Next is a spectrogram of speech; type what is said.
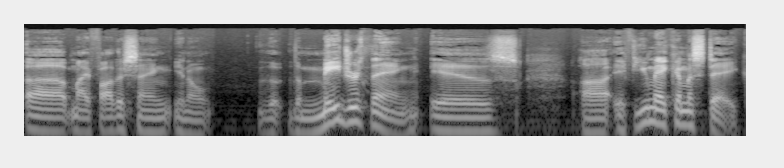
uh, my father saying, you know, the the major thing is. Uh, if you make a mistake,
